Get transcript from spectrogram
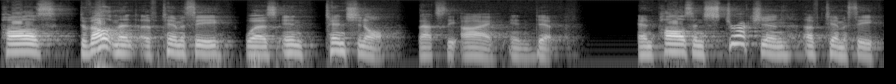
Paul's development of Timothy was intentional. That's the I in dip. And Paul's instruction of Timothy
